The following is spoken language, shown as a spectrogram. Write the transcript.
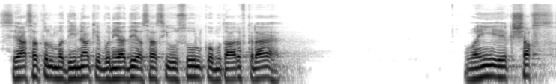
سیاست المدینہ کے بنیادی اثاثی اصول کو متعارف کرایا ہے، وہیں ایک شخص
